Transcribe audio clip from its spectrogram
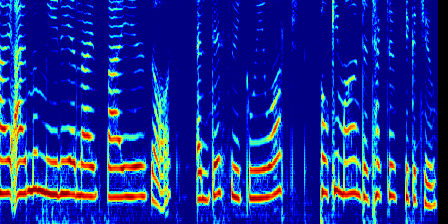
Hi, I'm Amelia and I'm five years old. And this week we watched Pokemon Detective Pikachu.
